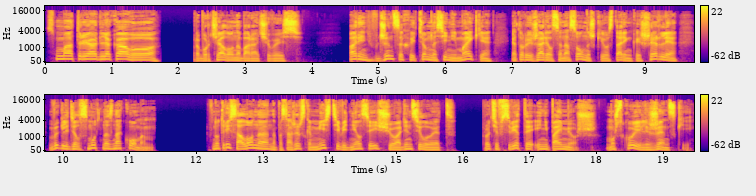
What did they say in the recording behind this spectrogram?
Смотря для кого, пробурчал он, оборачиваясь. Парень в джинсах и темно-синей майке, который жарился на солнышке у старенькой Шерли, выглядел смутно знакомым. Внутри салона на пассажирском месте виднелся еще один силуэт. Против света и не поймешь, мужской или женский.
